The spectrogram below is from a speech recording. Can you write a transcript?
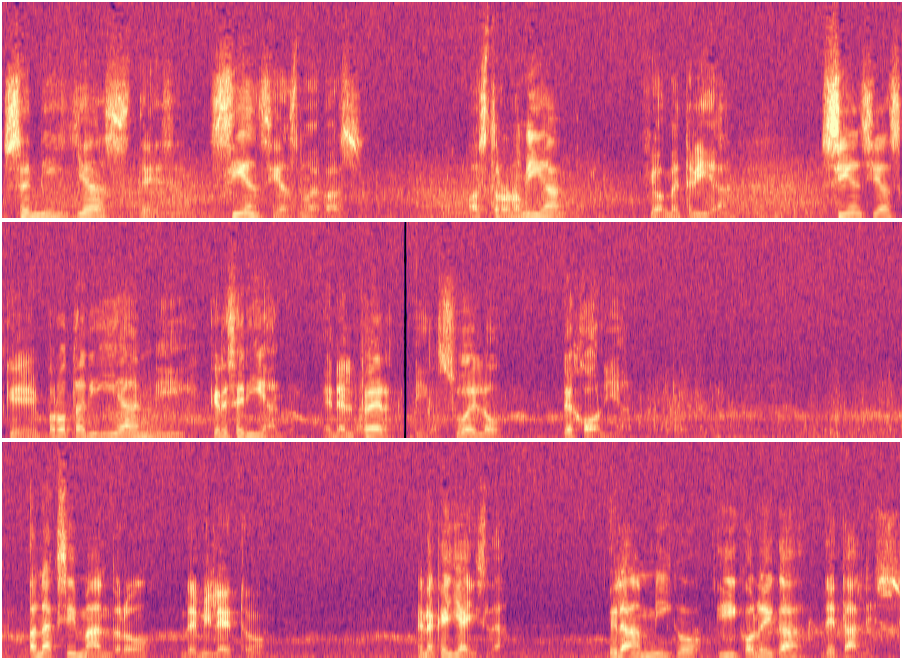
semillas de ciencias nuevas, astronomía, geometría, ciencias que brotarían y crecerían en el fértil suelo de Jonia. Anaximandro de Mileto, en aquella isla, era amigo y colega de Tales,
